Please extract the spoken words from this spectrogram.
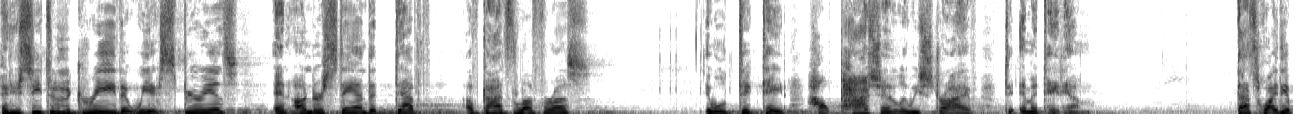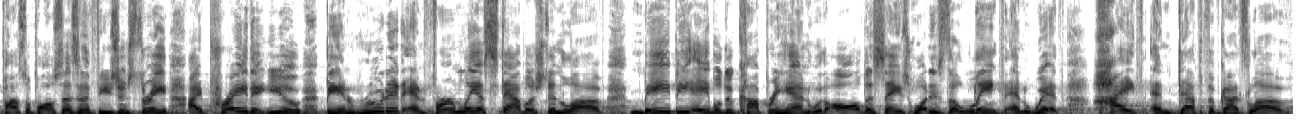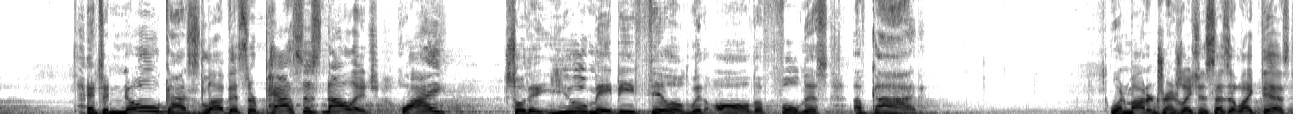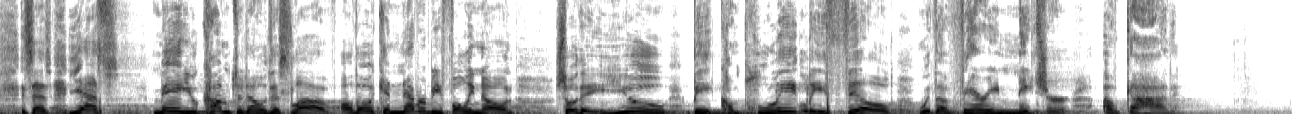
And you see, to the degree that we experience and understand the depth of God's love for us, it will dictate how passionately we strive to imitate Him. That's why the Apostle Paul says in Ephesians 3 I pray that you, being rooted and firmly established in love, may be able to comprehend with all the saints what is the length and width, height and depth of God's love. And to know God's love that surpasses knowledge. Why? So that you may be filled with all the fullness of God. One modern translation says it like this it says, Yes, May you come to know this love, although it can never be fully known, so that you be completely filled with the very nature of God.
